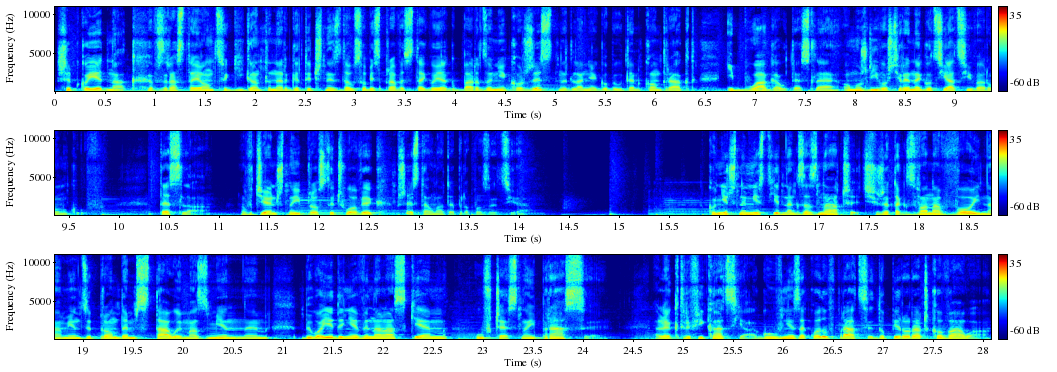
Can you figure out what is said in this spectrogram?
Szybko jednak wzrastający gigant energetyczny zdał sobie sprawę z tego, jak bardzo niekorzystny dla niego był ten kontrakt i błagał Tesla o możliwość renegocjacji warunków. Tesla, wdzięczny i prosty człowiek, przystał na tę propozycję. Koniecznym jest jednak zaznaczyć, że tak zwana wojna między prądem stałym a zmiennym była jedynie wynalazkiem ówczesnej prasy. Elektryfikacja, głównie zakładów pracy, dopiero raczkowała.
